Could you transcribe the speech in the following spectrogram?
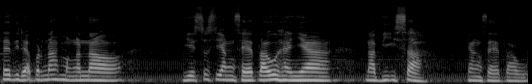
Saya tidak pernah mengenal Yesus yang saya tahu hanya Nabi Isa yang saya tahu.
